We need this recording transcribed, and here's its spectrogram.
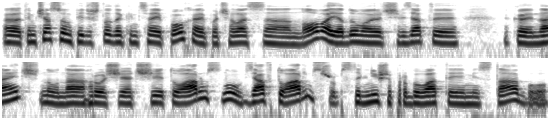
Е, Тим часом підійшла до кінця епоха і почалася нова. Я думаю, чи взяти Coinage, ну, на гроші, чи Tuarms. Ну, взяв Tuarms, щоб сильніше пробивати міста, бо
